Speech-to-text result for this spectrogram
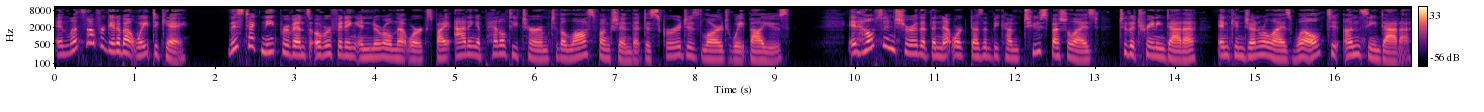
And let's not forget about weight decay. This technique prevents overfitting in neural networks by adding a penalty term to the loss function that discourages large weight values. It helps ensure that the network doesn't become too specialized to the training data and can generalize well to unseen data.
